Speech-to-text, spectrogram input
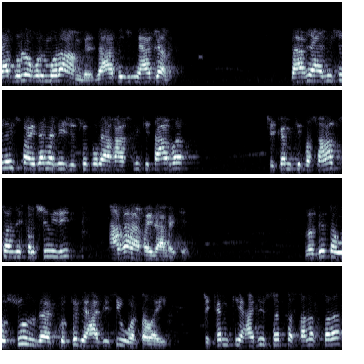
یا بلوغ المرام دی د حافظ ابن حجر دا هغه حدیث نه هیڅ فائدہ نه کوي چې څو پر هغه اصلي کتاب چې کوم کې په سند سره لیکل شوی دی هغه را پیدا نه کوي نو دته اصول د کتب حدیثي ورته وایي چې کوم کې حدیث په سند سره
